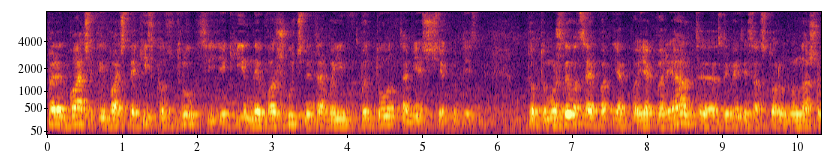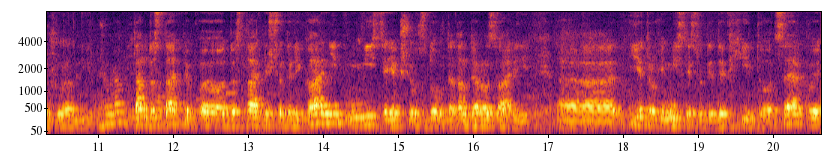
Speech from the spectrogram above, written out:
Передбачити і бачити якісь конструкції, які не важучі, не треба їх в бетон, там є ще кудись. Тобто, можливо, це як, як, як варіант е, дивитися в сторону наших журавлів. Там достатньо, достатньо щодо лікарні місця, якщо вздовж, де там де розарії, є трохи місця сюди, де вхід до церкви.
